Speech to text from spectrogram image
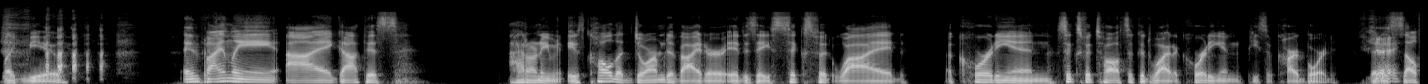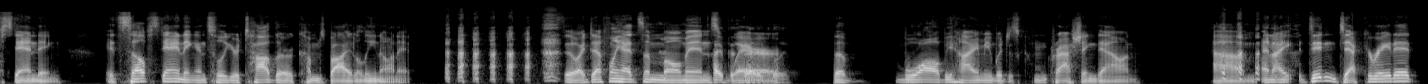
like view. and finally, I got this. I don't even. It's called a dorm divider. It is a six foot wide accordion, six foot tall, six foot wide accordion piece of cardboard that is Okay. self standing. It's self standing until your toddler comes by to lean on it. So I definitely had some moments where the wall behind me would just come crashing down. Um, and I didn't decorate it.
